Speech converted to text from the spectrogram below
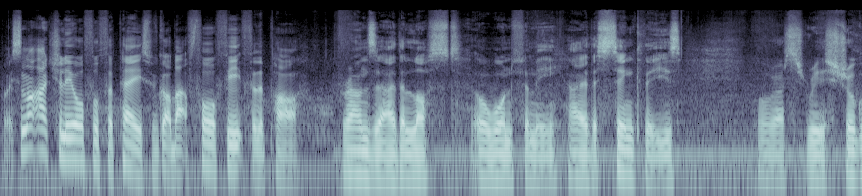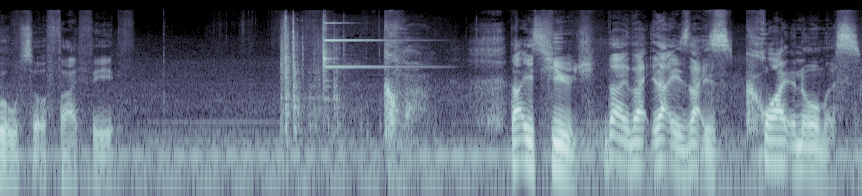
But it's not actually awful for pace. We've got about four feet for the par. Rounds are either lost or won for me. I either sink these or I really struggle with sort of five feet. Come on. That is huge. That, that, that, is, that is quite enormous.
